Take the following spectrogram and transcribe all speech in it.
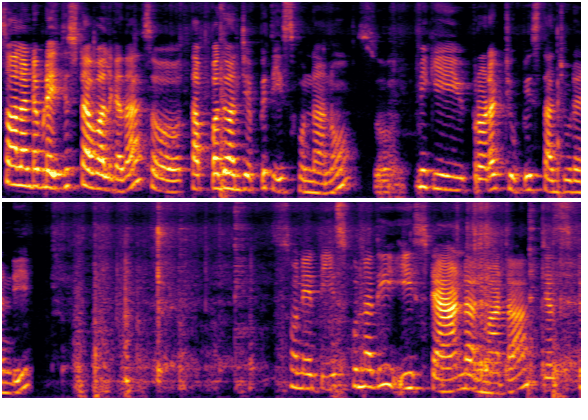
సో అలాంటప్పుడు అడ్జస్ట్ అవ్వాలి కదా. సో తప్పదు అని చెప్పి తీసుకున్నాను. సో మీకు ఈ ప్రోడక్ట్ చూపిస్తాను చూడండి. సో నేను తీసుకున్నది ఈ స్టాండ్ అన్నమాట. జస్ట్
